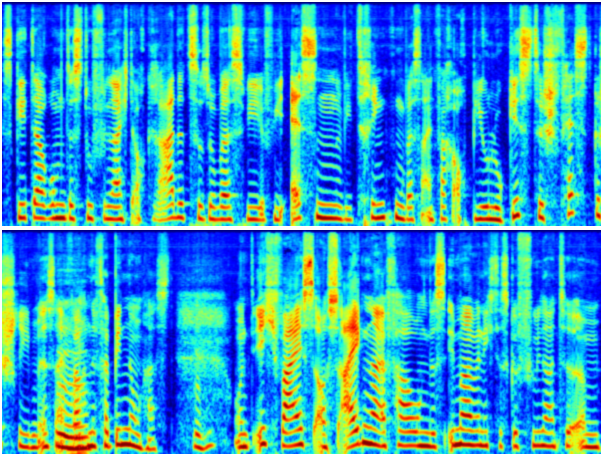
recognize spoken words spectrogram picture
Es geht darum, dass du vielleicht auch gerade zu sowas wie, wie Essen, wie Trinken, was einfach auch biologistisch festgeschrieben ist, einfach mhm. eine Verbindung hast. Mhm. Und ich weiß aus eigener Erfahrung, dass immer, wenn ich das Gefühl hatte, ähm,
